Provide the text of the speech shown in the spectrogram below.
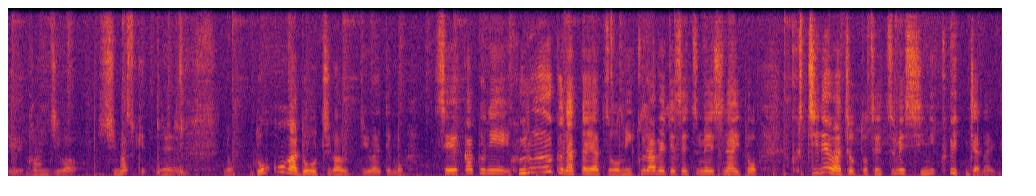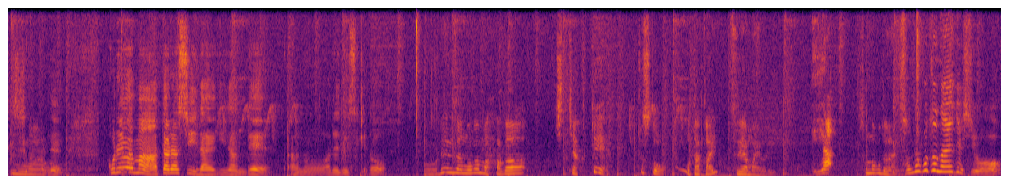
ていう感じはしますけどね。どどこがどう違うって言われても正確に古くなったやつを見比べて説明しないと口ではちょっと説明しにくいんじゃないでしょうかね。これはまあ新しい苗木なんであのあれですけど。連山の方がまあ葉がちっちゃくてちょっとお高い津山より。いやそんなことない？です、そんなことないですよ。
